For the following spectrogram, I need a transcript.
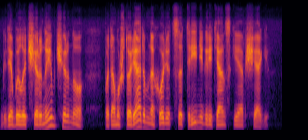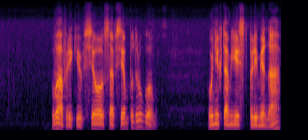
где было черным-черно, потому что рядом находятся три негритянские общаги. В Африке все совсем по-другому. У них там есть племена,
